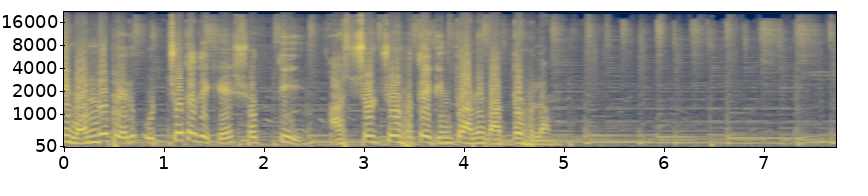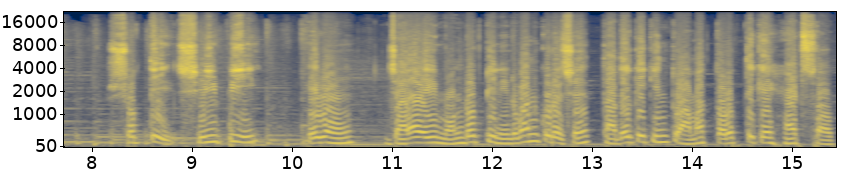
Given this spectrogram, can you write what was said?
এই মণ্ডপের উচ্চতা দেখে সত্যি আশ্চর্য হতে কিন্তু আমি বাধ্য হলাম। সত্যি শিল্পী এবং যারা এই মণ্ডপটি নির্মাণ করেছে, তাদেরকে কিন্তু আমার তরফ থেকে হ্যাটস অফ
